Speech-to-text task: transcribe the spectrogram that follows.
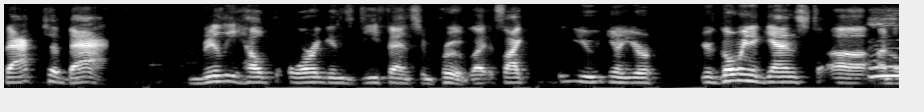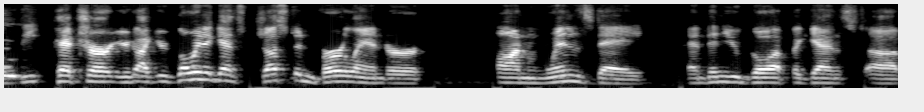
back to back really helped Oregon's defense improve? Like it's like you you know you're you're going against uh, an mm. elite pitcher. You're like you're going against Justin Verlander on Wednesday, and then you go up against uh,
